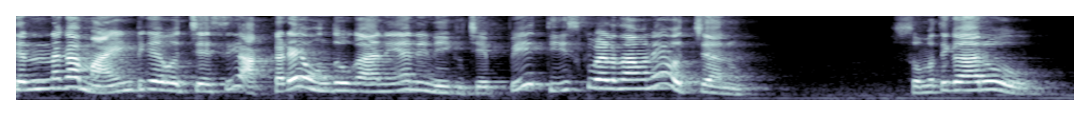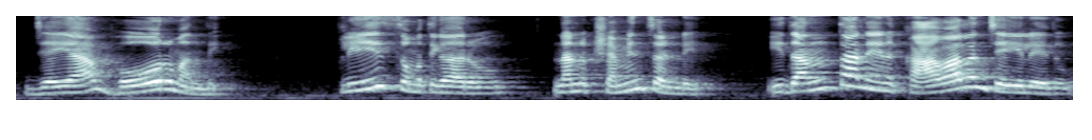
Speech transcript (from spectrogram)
తిన్నగా మా ఇంటికే వచ్చేసి అక్కడే ఉందు కానీ అని నీకు చెప్పి తీసుకువెళదామనే వచ్చాను. సుమతి గారు జయ భోరుమంది. ప్లీజ్ సుమతి గారు నన్ను క్షమించండి. ఇదంతా నేను కావాలని చేయలేదు.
